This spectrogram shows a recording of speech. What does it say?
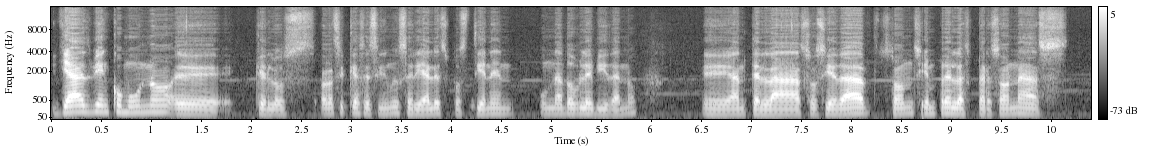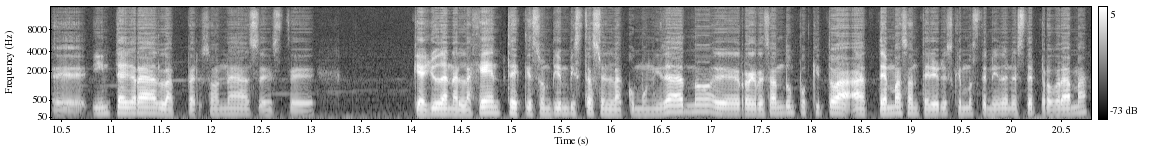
ya es bien común, ¿no? que los, ahora sí que asesinos seriales pues tienen una doble vida, ¿no? ante la sociedad son siempre las personas íntegras, las personas, este, que ayudan a la gente, que son bien vistas en la comunidad, ¿no? Eh, regresando un poquito a, temas anteriores que hemos tenido en este programa,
